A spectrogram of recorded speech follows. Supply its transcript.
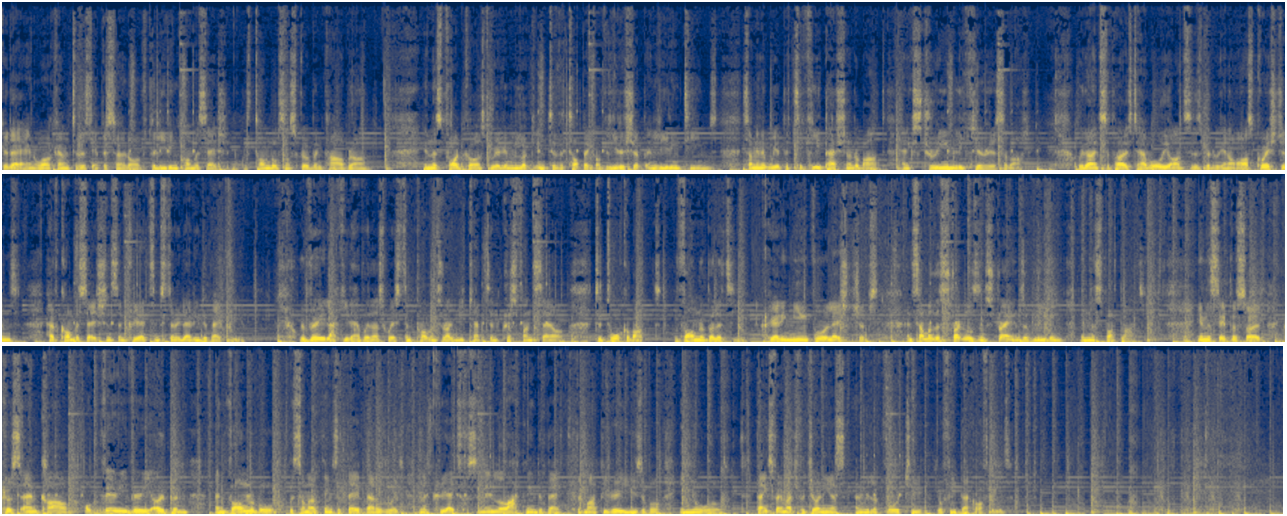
Good day and welcome to this episode of The Leading Conversation with Tom Dawson Squibb and Kyle Brown. In this podcast, we're going to look into the topic of leadership and leading teams, something that we are particularly passionate about and extremely curious about. We don't suppose to have all the answers, but we're going to ask questions, have conversations, and create some stimulating debate for you. We're very lucky to have with us Western Province rugby captain Chris Van Zyl to talk about vulnerability, creating meaningful relationships, and some of the struggles and strains of leading in the spotlight. In this episode, Chris and Kyle are very, very open and vulnerable with some of the things that they've battled with, and it creates for some enlightening debate that might be very usable in your world. Thanks very much for joining us, and we look forward to your feedback afterwards.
